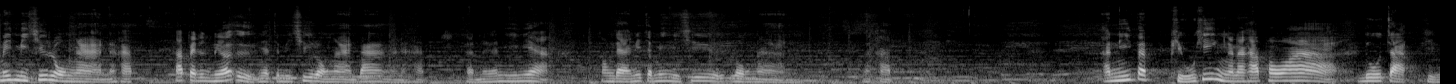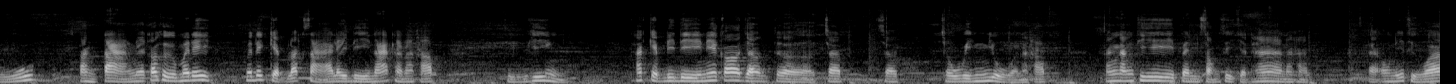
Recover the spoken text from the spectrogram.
ไม่มีชื่อโรงงานนะครับ ถ้าเป็นเนื้ออื่นเนี่ยจะมีชื่อโรงงานบ้างนะครับ แต่เนื้อนี้เนี่ยทองแดงนี่จะไม่มีชื่อโรงงานนะครับ อันนี้แบบผิวหิ้งนะครับ เพราะว่าดูจากผิวต่างๆเนี่ยก็คือไม่ได้ ไม่ได้เก็บรักษาอะไรดีนักนะครับผิวหิ้งถ้าเก็บดีๆเนี่ยก็จะจะจะจะจะวิ้งอยู่นะครับ ทั้งทั้งที่เป็น 2475 นะครับ แต่องค์นี้ถือว่า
